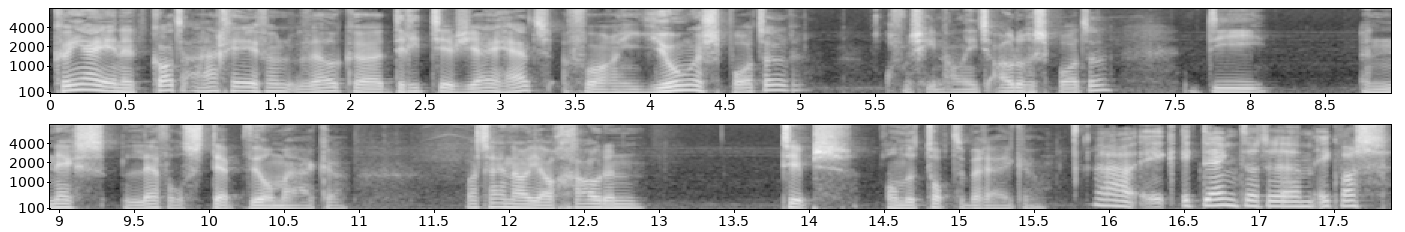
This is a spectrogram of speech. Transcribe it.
Kun jij in het kort aangeven welke drie tips jij hebt voor een jonge sporter, of misschien al een iets oudere sporter, die een next level step wil maken? Wat zijn nou jouw gouden tips om de top te bereiken? Ja, ik, ik denk dat ehm, ik was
